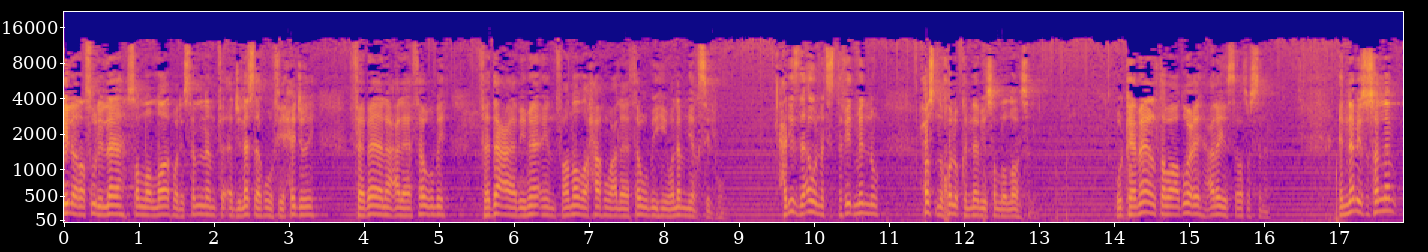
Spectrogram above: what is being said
إلى رسول الله صلى الله عليه وسلم فأجلسه في حجره فبال على ثوبه فدعا بماء فنضحه على ثوبه ولم يغسله. الحديث ده أول ما تستفيد منه حسن خلق النبي صلى الله عليه وسلم وكمال تواضعه عليه الصلاة والسلام. النبي صلى الله عليه وسلم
